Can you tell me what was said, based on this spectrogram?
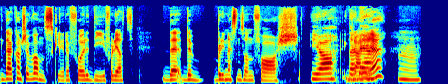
det er kanskje vanskeligere for de fordi at det, det blir nesten sånn farsgreie. ja, er det. Mm.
